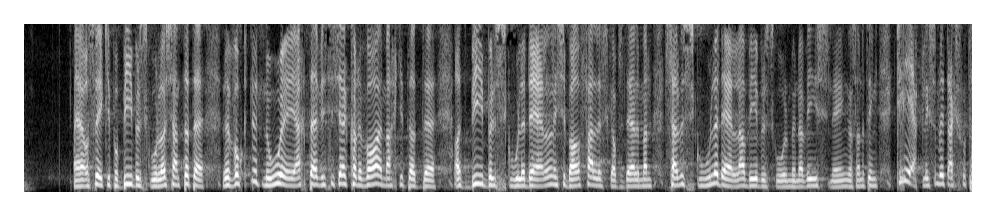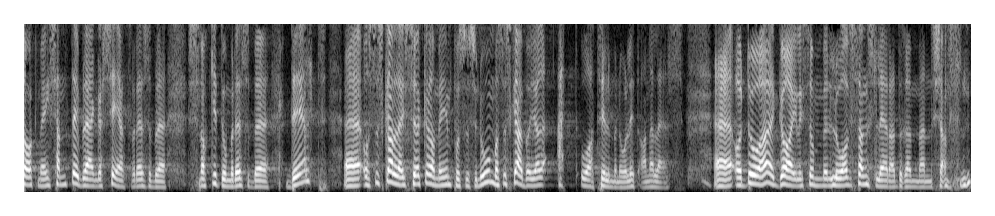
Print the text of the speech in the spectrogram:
Eh, og så gikk jeg på bibelskole og kjente at det, det våknet noe i hjertet. Jeg visste ikke helt hva det var. Jeg merket at, eh, at bibelskoledelen, ikke bare fellesskapsdelen, men selve skoledelen av bibelskolen med undervisning og sånne ting, grep liksom litt ekstra tak med. Jeg kjente jeg ble engasjert for det som ble snakket om og det som ble delt. Eh, og så skal jeg søke meg inn på sosionom, og så skal jeg bare gjøre ett år til med noe litt annerledes. og da ga jeg liksom lovsangslederdrømmen sjansen.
